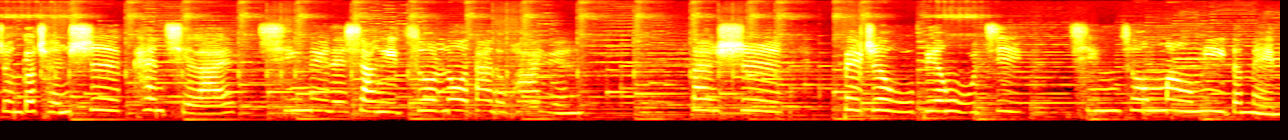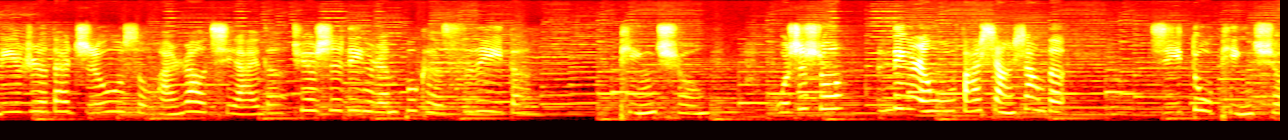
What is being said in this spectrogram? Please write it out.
整个城市看起来青绿的像一座偌大的花园，但是被这无边无际、青葱茂密的美丽热带植物所环绕起来的，却是令人不可思议的贫穷。我是说，令人无法想象的极度贫穷。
